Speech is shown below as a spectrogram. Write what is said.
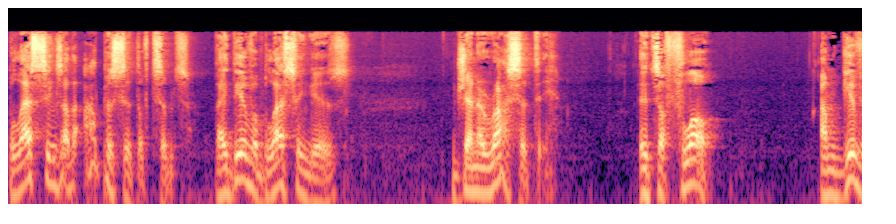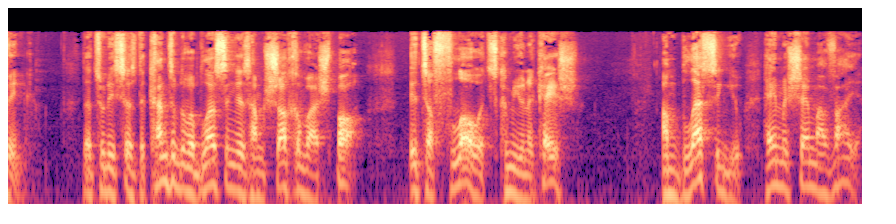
Blessings are the opposite of tzimtzum. The idea of a blessing is generosity. It's a flow. I'm giving. That's what he says. The concept of a blessing is hamshacha v'ashpa. It's a flow. It's communication. I'm blessing you. Hey, Hashem Avaya.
